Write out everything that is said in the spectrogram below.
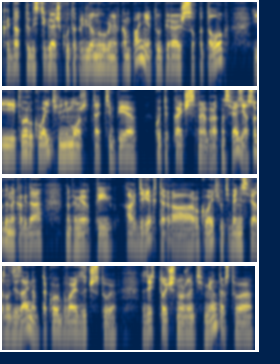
когда ты достигаешь какого-то определенного уровня в компании, ты упираешься в потолок, и твой руководитель не может дать тебе какой-то качественной обратной связи, особенно когда, например, ты арт-директор, а руководитель у тебя не связан с дизайном. Такое бывает зачастую. Здесь точно нужно идти менторство,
